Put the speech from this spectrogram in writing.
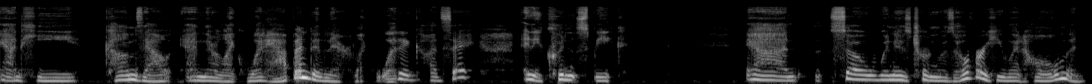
and he comes out, and they're like, What happened in there? Like, what did God say? And he couldn't speak. And so, when his turn was over, he went home and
